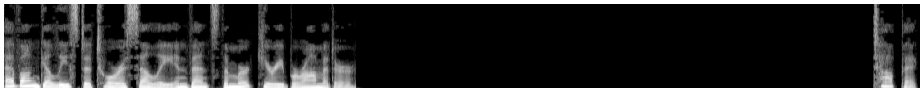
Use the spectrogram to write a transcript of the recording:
Evangelista Torricelli invents the mercury barometer. Topic:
